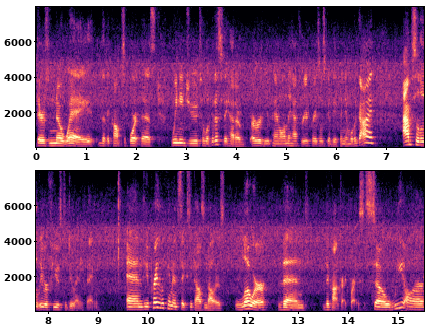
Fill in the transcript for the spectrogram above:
There's no way that the comp support this. We need you to look at this." They had a, a review panel and they had three appraisals give the opinion. Well, the guy absolutely refused to do anything and the appraisal came in sixty thousand dollars lower than the contract price. So we are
